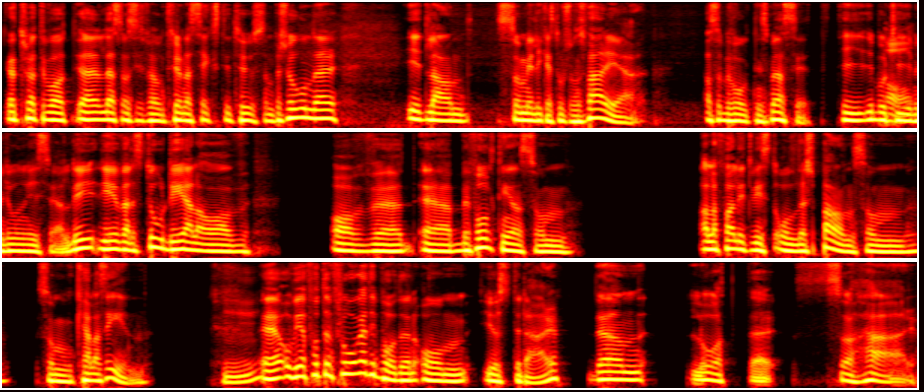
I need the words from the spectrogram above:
Jag tror att det var, jag läste en siffra om 360 000 personer i ett land som är lika stort som Sverige. Alltså befolkningsmässigt. Det bor 10 Ja. miljoner i Israel. Det är, det är en väldigt stor del av, av eh, befolkningen som, i alla fall i ett visst åldersspann, som, som kallas in. Mm. Eh, och Vi har fått en fråga till podden om just det där. Den låter så här.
